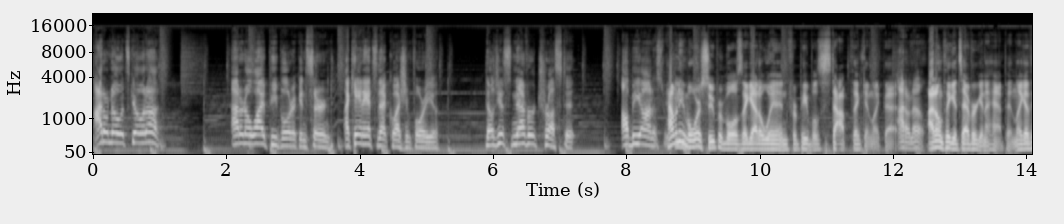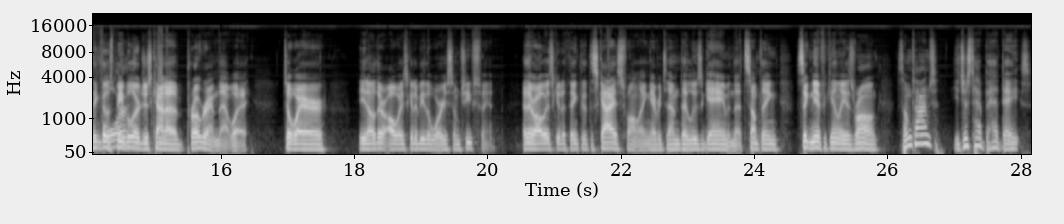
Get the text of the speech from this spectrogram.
I don't know what's going on. I don't know why people are concerned. I can't answer that question for you. They'll just never trust it. I'll be honest How many you. more Super Bowls they got to win for people to stop thinking like that? I don't know. I don't think it's ever going to happen. Like I think Four? those people are just kind of programmed that way to where you know they're always going to be the worrisome Chiefs fan. And they're always going to think that the sky is falling every time they lose a game and that something significantly is wrong. Sometimes you just have bad days.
